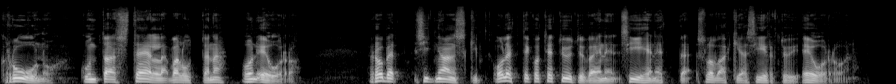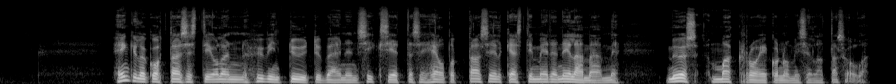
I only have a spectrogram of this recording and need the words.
kruunu, kun taas täällä valuuttana on euro. Robert Sidnanski, oletteko te tyytyväinen siihen, että Slovakia siirtyi euroon? Henkilökohtaisesti olen hyvin tyytyväinen siksi, että se helpottaa selkeästi meidän elämäämme myös makroekonomisella tasolla.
